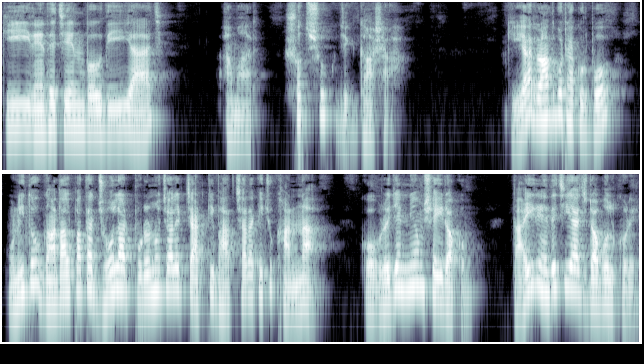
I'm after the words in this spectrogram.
কি রেঁধেছেন বৌদি আজ? আমার সৎসুক জিজ্ঞাসা কি আর রাঁধবো ঠাকুরপো? উনি তো গাঁদাল পাতার ঝোল আর পুরনো চালের চারটি ভাত ছাড়া কিছু খান না। কবরেজের নিয়ম সেই রকম। তাই রেঁধেছি আজ ডবল করে।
